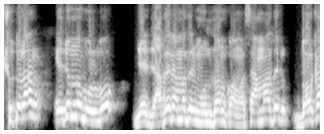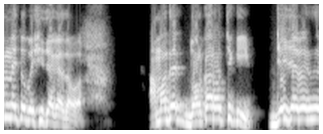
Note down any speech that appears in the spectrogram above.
সুতরাং এজন্য বলব যে, যাদের আমাদের মূলধন কম আছে, আমাদের দরকার নাই তো বেশি জায়গায় যাওয়ার। আমাদের দরকার হচ্ছে কি যে জায়গাতে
